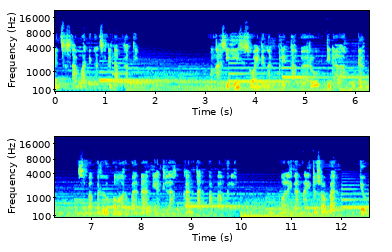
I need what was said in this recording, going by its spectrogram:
dan sesama dengan segenap hati. Mengasihi sesuai dengan perintah baru tidaklah mudah, sebab perlu pengorbanan yang dilakukan tanpa pamrih. Oleh karena itu sobat, yuk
